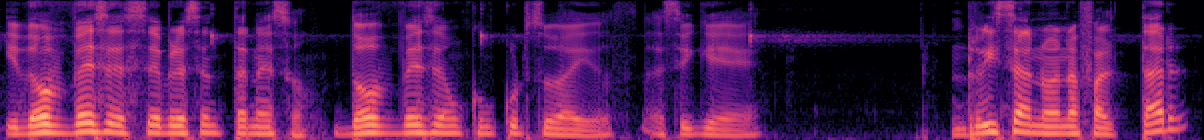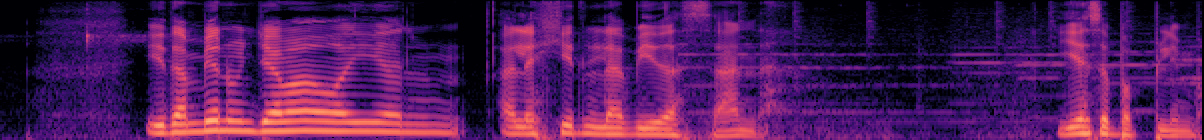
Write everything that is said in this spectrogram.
Y dos veces se presentan eso. Dos veces un concurso de idols. Así que risa no van a faltar. Y también un llamado ahí a elegir la vida sana. Y eso pues primo.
